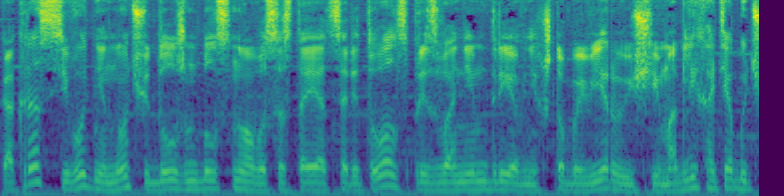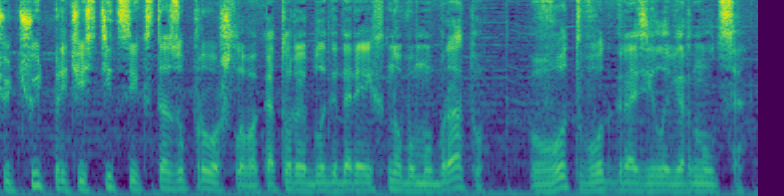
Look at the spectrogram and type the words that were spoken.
Как раз сегодня ночью должен был снова состояться ритуал с призванием древних, чтобы верующие могли хотя бы чуть-чуть причаститься экстазу прошлого, которое благодаря их новому брату вот-вот грозило вернуться –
